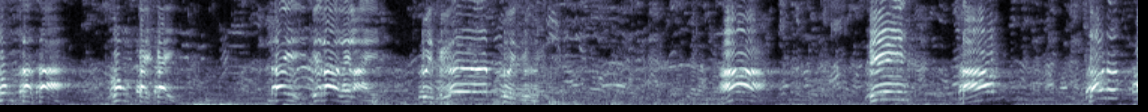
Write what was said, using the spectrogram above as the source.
ลงซาซาลงใกล้ใกล้ๆได้เวลาหลายๆด้วยเถิดด้วยเถิดห้าสี่สามสองหนึ่งไป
